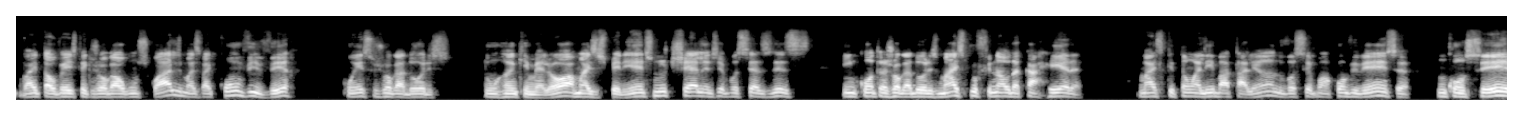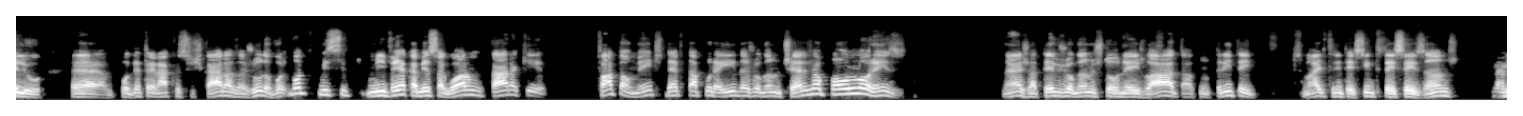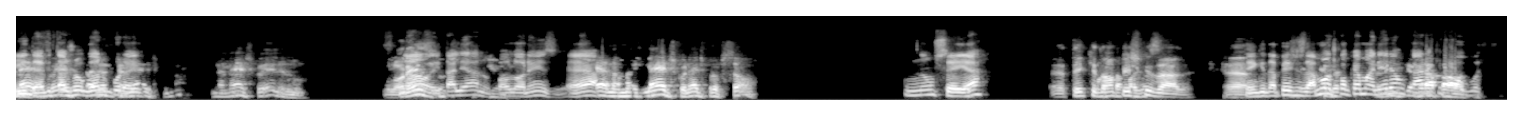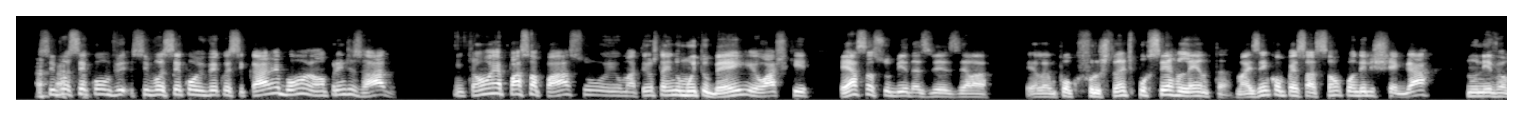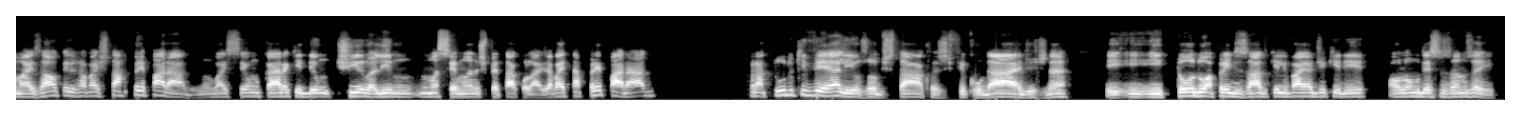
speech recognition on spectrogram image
vai talvez ter que jogar alguns quales, mas vai conviver com esses jogadores de um ranking melhor, mais experientes. No Challenger, você às vezes encontra jogadores mais para o final da carreira, mas que estão ali batalhando. Você, uma convivência, um conselho, é, poder treinar com esses caras ajuda. Vou, vou, me, me veio à cabeça agora um cara que fatalmente deve estar por aí ainda jogando Challenger, é o Paulo Lorenzi. Né? Já teve jogando os torneios lá, está com 30, mais de 35, 36 anos, é e deve estar tá jogando tá por aí. Não é médico ele, não? O Lorenzi? Não, é italiano, Paulo Lorenzi. É, é não, mas médico, né, de profissão? Não sei, é? é tem que dar uma tá pesquisada. É. Tem que dar pesquisada. Bom, de qualquer maneira, é um cara que, pô, se, você conviver, se você conviver com esse cara, é bom, é um aprendizado. Então, é passo a passo e o Matheus está indo muito bem. Eu acho que essa subida, às vezes, ela, ela é um pouco frustrante por ser lenta, mas, em compensação, quando ele chegar no nível mais alto, ele já vai estar preparado. Não vai ser um cara que deu um tiro ali numa semana espetacular. Já vai estar preparado para tudo que vier ali, os obstáculos, as dificuldades, né? E, e, e, todo o aprendizado que ele vai adquirir ao longo desses anos aí.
